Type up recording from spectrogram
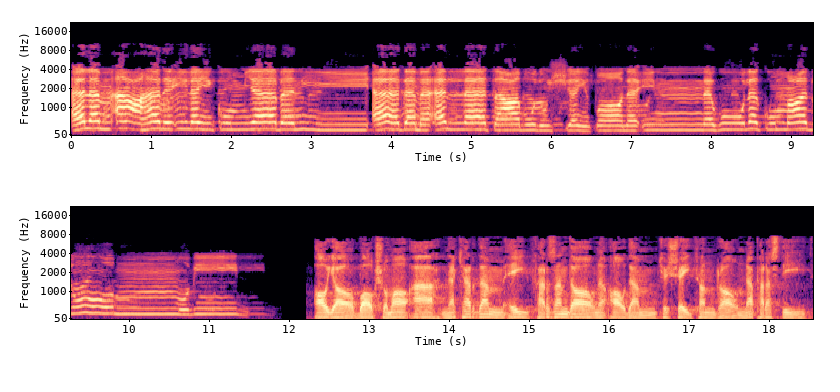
الم اعهد الیکم یا بنی آدم الا تعبدوا الشیطان انه لكم عدو مبین آیا با شما عهد نکردم ای فرزندان آدم که شیطان را نپرستید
